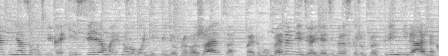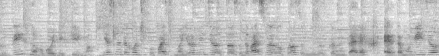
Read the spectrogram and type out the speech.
Привет, меня зовут Вика и серия моих новогодних видео продолжается, поэтому в этом видео я тебе расскажу про три нереально крутых новогодних фильма. Если ты хочешь попасть в мое видео, то задавай свои вопросы внизу в комментариях к этому видео,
